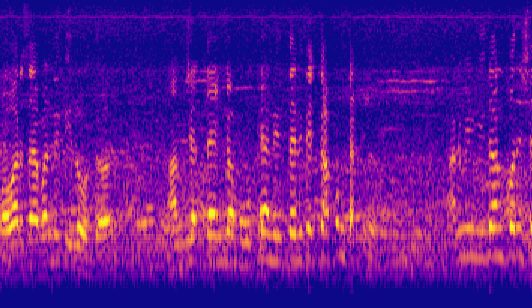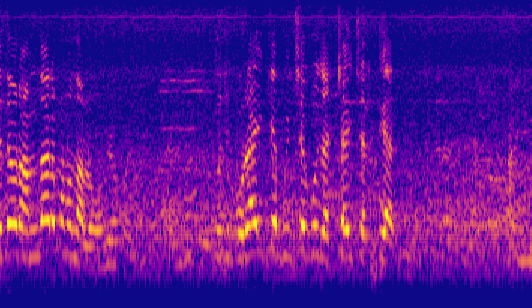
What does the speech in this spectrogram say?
पवार साहेबांनी दिलं होतं. आमच्यातल्या एका मोठ्या नेत्याने ते कापून टाकलं. आणि मी विधान परिषदेवर आमदार म्हणून आलो. कुछ बुराई के पीछे कुछ अच्छाई चलती आती है. है है है।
